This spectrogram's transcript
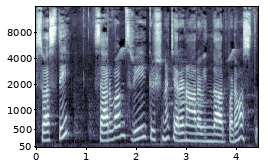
స్వస్తి సర్వం శ్రీకృష్ణ చరణారవిందార్పణ వస్తు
